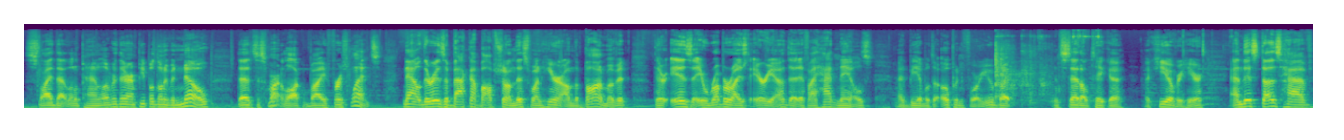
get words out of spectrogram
slide that little panel over there and people don't even know that it's a smart lock by first glance. Now, there is a backup option on this one here on the bottom of it. There is a rubberized area that if I had nails, I'd be able to open for you, but instead I'll take a, a key over here. And this does have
